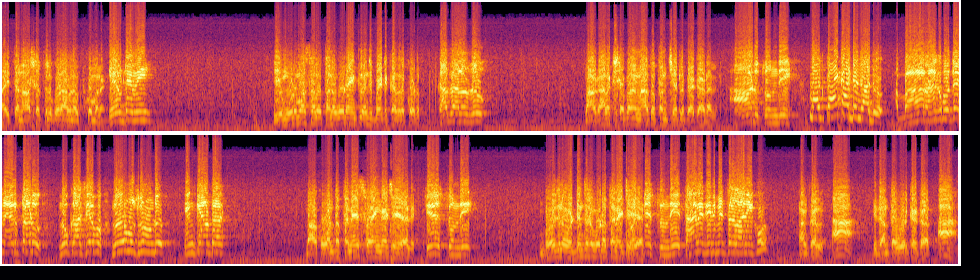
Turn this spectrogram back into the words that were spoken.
అయితే నా షరతులు కూడా ఆమెను ఒప్పుకోమనండి. ఏమిటవి? ఈ మూడు మాసాలు తను కూడా ఇంట్లోంచి బయటకు కదలకూడదు. కదలదు. నా కాలక్షేపాన్ని నాతో తన చేతులు పేకాడాలి. ఆడుతుంది. నాకు ప్యాక్ ఆడడం రాదు. అబ్బా రాకపోతే నేర్పుతాడు నువ్వు కాసేపు నోరు మూసుకుని ఉండు. ఇంకేమిటా? నాకు వంట తనే స్వయంగా చేయాలి. చేస్తుంది. భోజనం వడ్డించడం కూడా తనే చేయాలి. వడ్డిస్తుంది. తానే తినిపించాలా నీకు? అంకల్ ఆ, ఇదంతా ఊరికే కాదు. ఆ.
